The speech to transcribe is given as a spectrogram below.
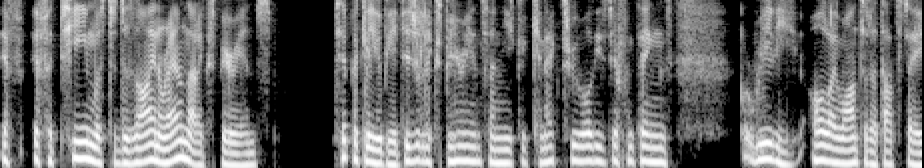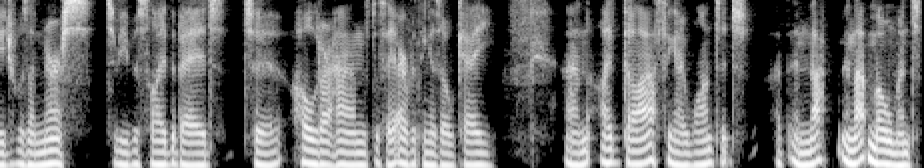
if if a team was to design around that experience, typically it would be a digital experience and you could connect through all these different things. But really, all I wanted at that stage was a nurse to be beside the bed, to hold our hands, to say everything is okay. And I, the last thing I wanted in that in that moment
